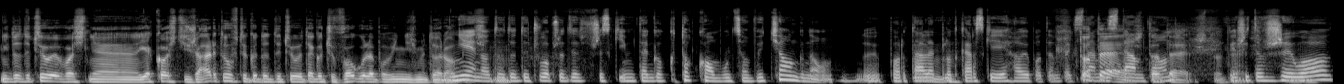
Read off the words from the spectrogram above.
nie dotyczyły właśnie jakości żartów, tylko dotyczyły tego, czy w ogóle powinniśmy to robić. Nie, no to dotyczyło przede wszystkim tego, kto komu co wyciągnął. Y, Portale plotkarskie jechały potem tekstami Mm. To też, stamtąd. to też, to Wiesz, też. i to żyło, y,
